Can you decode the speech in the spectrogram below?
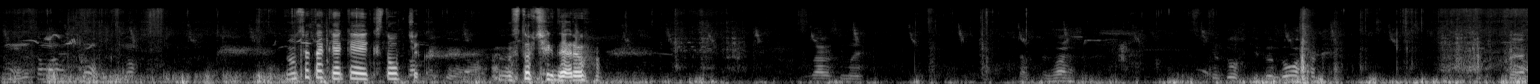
ну сама ну, ну. Ну це так, як, як стовпчик. Стовпчик дерева. Зараз ми так, зараз це доски до досок. Це,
